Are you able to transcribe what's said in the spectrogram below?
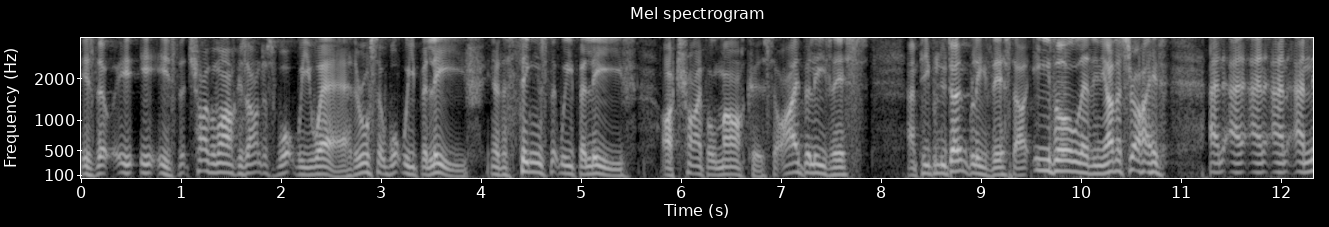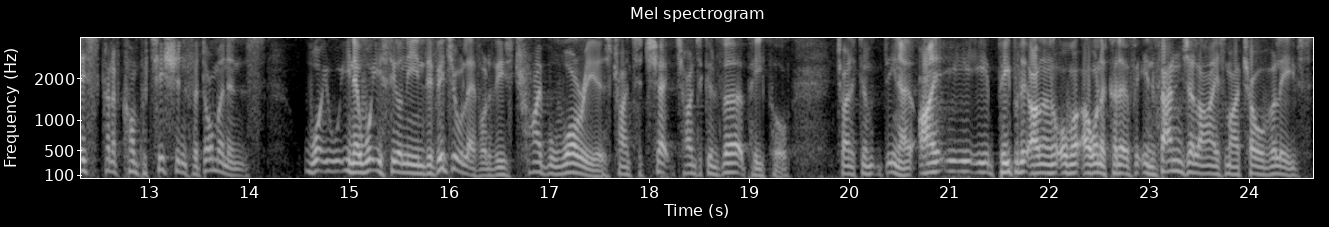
is that, is that tribal markers aren't just what we wear, they're also what we believe. You know, the things that we believe are tribal markers. So I believe this, and people who don't believe this are evil, they're in the other tribe. And, and, and, and this kind of competition for dominance what you know what you see on the individual level are these tribal warriors trying to check, trying to convert people, trying to you know I people I, want to kind of evangelize my tribal beliefs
